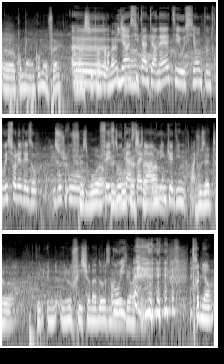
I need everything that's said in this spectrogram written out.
euh, comment, comment on fait? Il y a un site Euh, internet Il y a un euh, site internet et aussi on peut me trouver sur les réseaux. Beaucoup. Facebook, Instagram, Instagram. LinkedIn. ouais. Vous êtes euh, une, une, une aficionados des, Oui. des. très bien.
